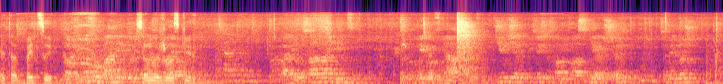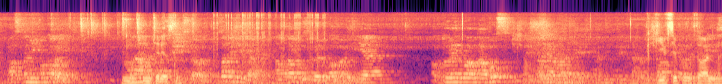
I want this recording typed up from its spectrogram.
Это бойцы. Самые жесткие. Drugiego dnia widzimy się, widzę się z wami po raz pierwszy, co mnie dość mocno niepokoi. Очень интересно. Co to się działo? Autobus był o godzinie. O której był autobus? Какие все пунктуальные.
